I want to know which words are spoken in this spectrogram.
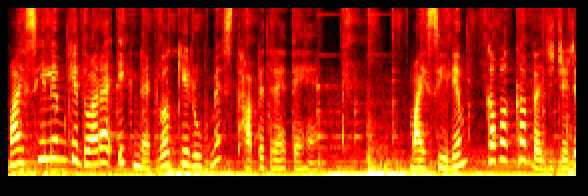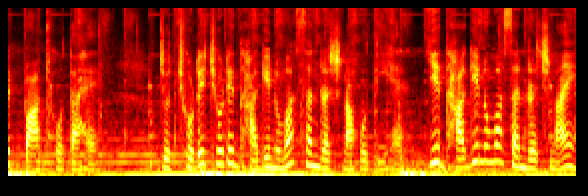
माइसीलियम के द्वारा एक नेटवर्क के रूप में स्थापित रहते हैं। माइसीलियम कवक का वेजिटेटिव पार्ट होता है जो छोटे छोटे धागे नुमा संरचना होती है। ये धागे नुमा संरचनाएँ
